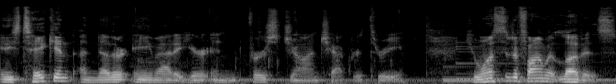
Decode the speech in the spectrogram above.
and he's taken another aim at it here in 1 John chapter 3. He wants to define what love is.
